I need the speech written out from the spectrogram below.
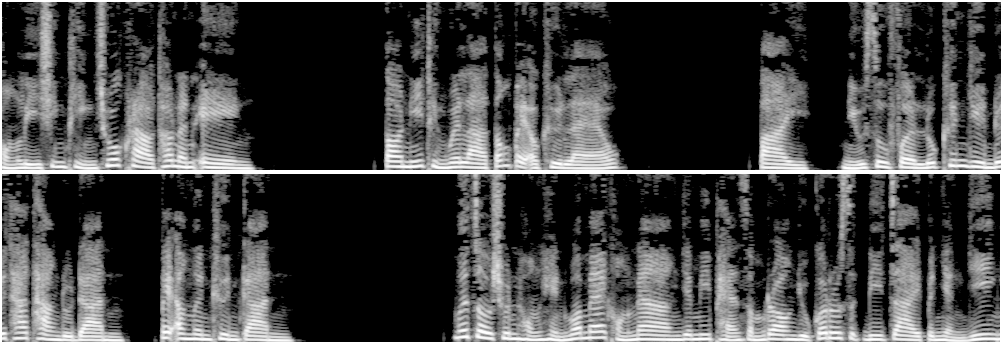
ของหลีชิงผิงชั่วคราวเท่านั้นเอง ตอนนี้ถึงเวลาต้องไปเอาคืนแล้ว ไปหนิวซูเฟินลุกขึ้นยืนด้วยท่าทางดุดัน ไปเอาเงินคืนกัน เมื่อโจชุนหงเห็นว่าแม่ของนางยังมีแผนสำรองอยู่ก็รู้สึกดีใจเป็นอย่างยิ่ง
